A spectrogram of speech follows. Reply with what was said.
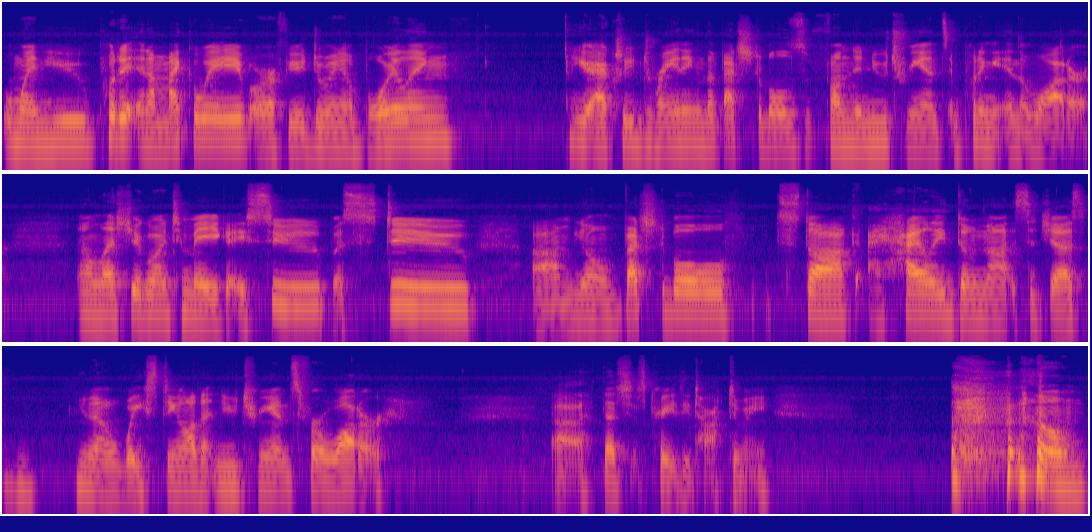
When you put it in a microwave or if you're doing a boiling, you're actually draining the vegetables from the nutrients and putting it in the water. Unless you're going to make a soup, a stew, um, you know, vegetable stock, I highly do not suggest you know, wasting all that nutrients for water. Uh, that's just crazy talk to me. um,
